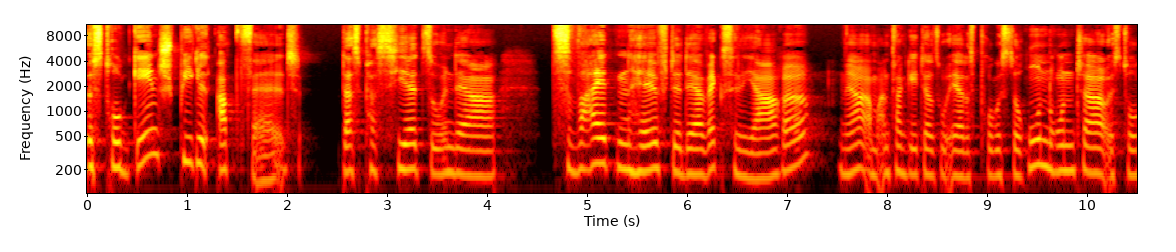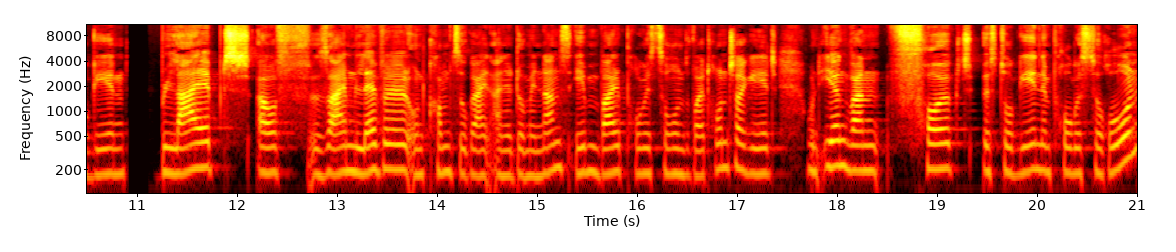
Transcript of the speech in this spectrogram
Östrogenspiegel abfällt, das passiert so in der zweiten Hälfte der Wechseljahre. Ja, am Anfang geht ja so eher das Progesteron runter, Östrogen bleibt auf seinem Level und kommt sogar in eine Dominanz, eben weil Progesteron so weit runtergeht. Und irgendwann folgt Östrogen dem Progesteron.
